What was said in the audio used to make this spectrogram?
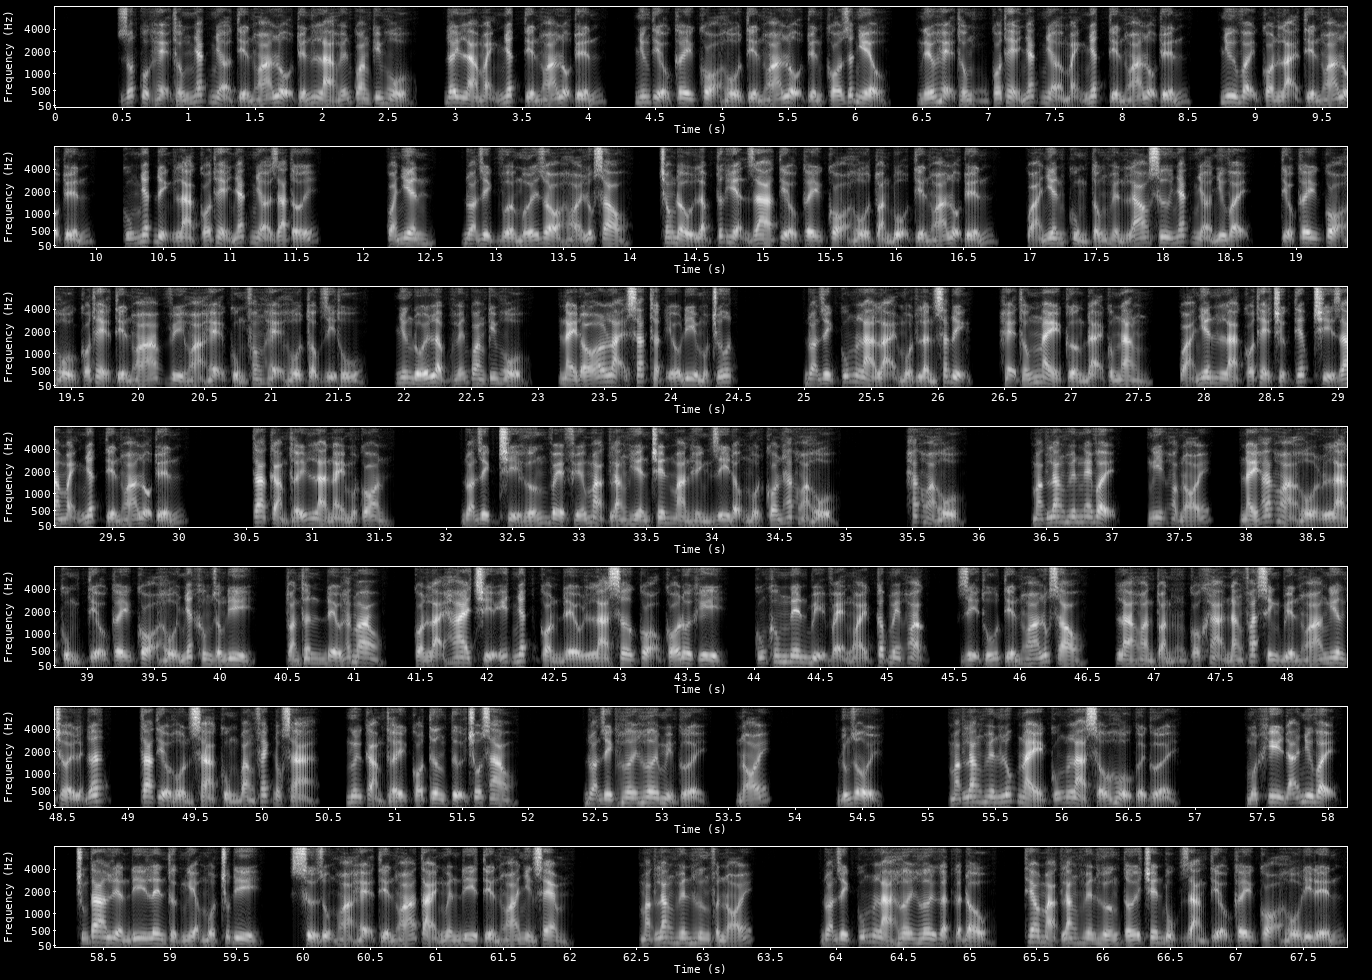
rốt cuộc hệ thống nhắc nhở tiến hóa lộ tuyến là huyễn quang kim hồ, đây là mạnh nhất tiến hóa lộ tuyến, nhưng tiểu cây cọ hồ tiến hóa lộ tuyến có rất nhiều, nếu hệ thống có thể nhắc nhở mạnh nhất tiến hóa lộ tuyến, như vậy còn lại tiến hóa lộ tuyến cũng nhất định là có thể nhắc nhở ra tới. Quả nhiên, đoạn dịch vừa mới dò hỏi lúc sau, trong đầu lập tức hiện ra tiểu cây cọ hồ toàn bộ tiến hóa lộ tuyến, quả nhiên cùng tống huyền lão sư nhắc nhở như vậy, tiểu cây cọ hồ có thể tiến hóa vì hỏa hệ cùng phong hệ hồ tộc dị thú, nhưng đối lập huyễn quang kim hồ, này đó lại xác thật yếu đi một chút. Đoạn dịch cũng là lại một lần xác định, hệ thống này cường đại công năng, quả nhiên là có thể trực tiếp chỉ ra mạnh nhất tiến hóa lộ tuyến ta cảm thấy là này một con. Đoạn dịch chỉ hướng về phía mạc lăng hiên trên màn hình di động một con hắc hỏa hồ. Hắc hỏa hồ? Mạc lăng huyên nghe vậy, nghi hoặc nói, này hắc hỏa hồ là cùng tiểu cây cọ hồ nhất không giống đi, toàn thân đều hắc mao còn lại hai chỉ ít nhất còn đều là sơ cọ có đôi khi, cũng không nên bị vẻ ngoài cấp mê hoặc, dị thú tiến hóa lúc sau, là hoàn toàn có khả năng phát sinh biến hóa nghiêng trời l ệ đất, ta tiểu hồn xả cùng băng phách độc xả, ngươi cảm thấy có tương tự chỗ sao? Đoạn dịch hơi hơi mỉm cười, nói, đúng rồi. Mạc lăng huyên lúc này cũng là xấu hổ cười cười. Một khi đã như vậy, chúng ta liền đi lên thực nghiệm một chút đi sử dụng hỏa hệ tiến hóa tài nguyên đi tiến hóa nhìn xem. Mạc lăng huyên hưng phần nói. Đoạn dịch cũng là hơi hơi gật gật đầu, theo mạc lăng huyên hướng tới trên bục giảng tiểu cây cọ hồ đi đến.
